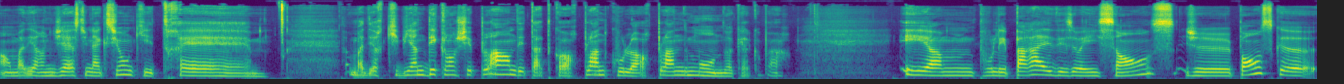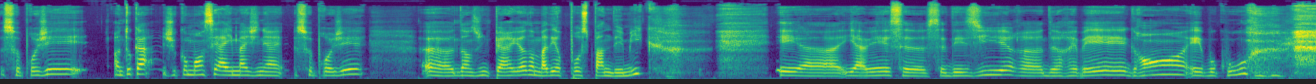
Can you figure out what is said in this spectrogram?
on va dire, un geste, une action qui est très, on va dire, qui vient déclencher plein d'états de corps, plein de couleurs, plein de monde quelque part. Et euh, pour les parades et désobéissances, je pense que ce projet, en tout cas, je commençais à imaginer ce projet euh, dans une période, on va dire, post-pandémique. Et euh, il y avait ce, désir de rêver grand et beaucoup,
